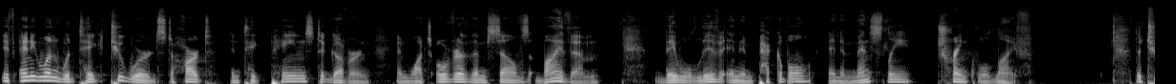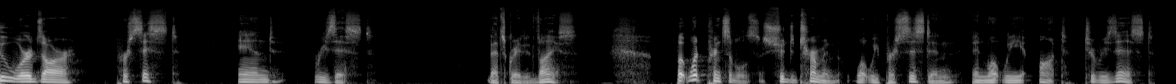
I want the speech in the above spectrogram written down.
If anyone would take two words to heart and take pains to govern and watch over themselves by them, they will live an impeccable and immensely tranquil life. The two words are persist and resist. That's great advice. But what principles should determine what we persist in and what we ought to resist?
